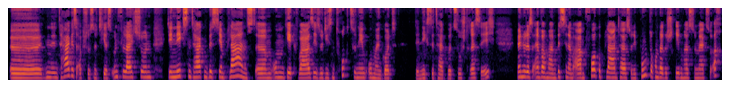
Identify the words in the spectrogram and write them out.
äh, den Tagesabschluss notierst und vielleicht schon den nächsten Tag ein bisschen planst, ähm, um dir quasi so diesen Druck zu nehmen, oh mein Gott, der nächste Tag wird so stressig. Wenn du das einfach mal ein bisschen am Abend vorgeplant hast und die Punkte runtergeschrieben hast, und merkst du, ach,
